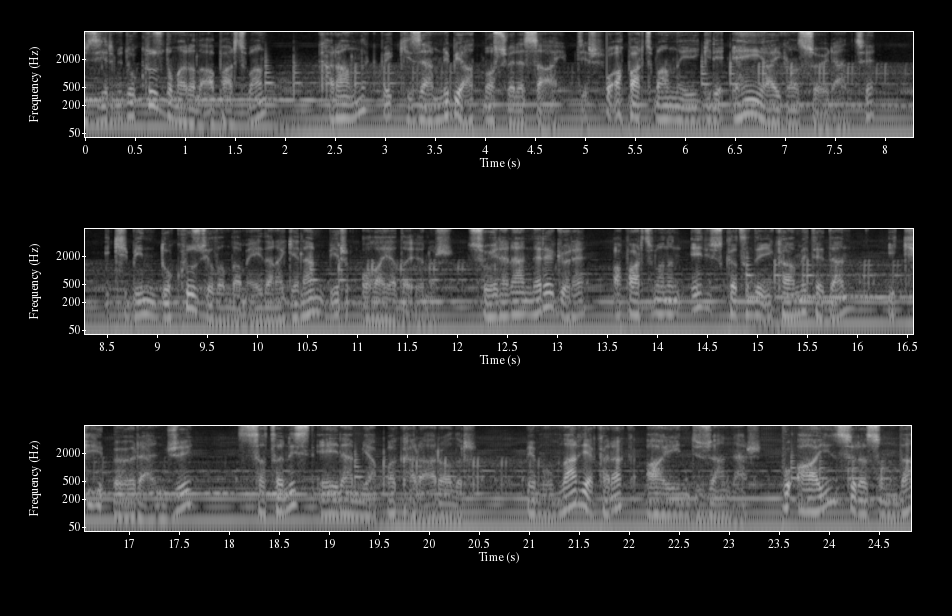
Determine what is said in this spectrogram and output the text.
129 numaralı apartman karanlık ve gizemli bir atmosfere sahiptir. Bu apartmanla ilgili en yaygın söylenti 2009 yılında meydana gelen bir olaya dayanır. Söylenenlere göre apartmanın en üst katında ikamet eden iki öğrenci satanist eylem yapma kararı alır ve mumlar yakarak ayin düzenler. Bu ayin sırasında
